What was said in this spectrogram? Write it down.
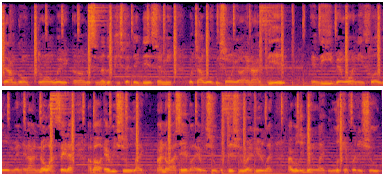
that I'm gonna throw away. Um, it's another piece that they did send me, which I will be showing y'all. And I did indeed been wanting these for a little minute. And I know I say that about every shoe. Like I know I say about every shoe, but this shoe right here, like I really been like looking for this shoe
